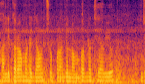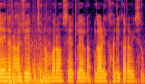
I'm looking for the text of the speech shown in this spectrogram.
ખાલી કરવા માટે જાઉં છું, પણ હજુ નંબર નથી આવ્યો. જઈને રાહ જોઈએ, પછી નંબર આવશે એટલે ગાડી ખાલી કરાવીશું.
